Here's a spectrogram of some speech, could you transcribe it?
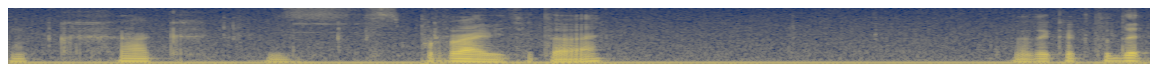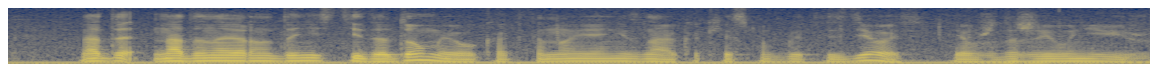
Ну как справить это, а? Надо как-то до... Надо, надо, наверное, донести до дома его как-то, но я не знаю, как я смогу это сделать. Я уже даже его не вижу.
